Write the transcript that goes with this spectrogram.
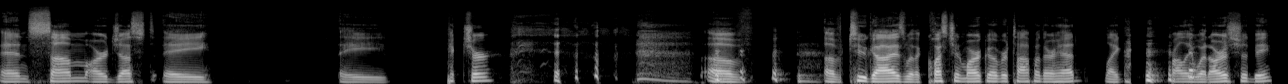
and some are just a a picture of of two guys with a question mark over top of their head like probably what ours should be.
